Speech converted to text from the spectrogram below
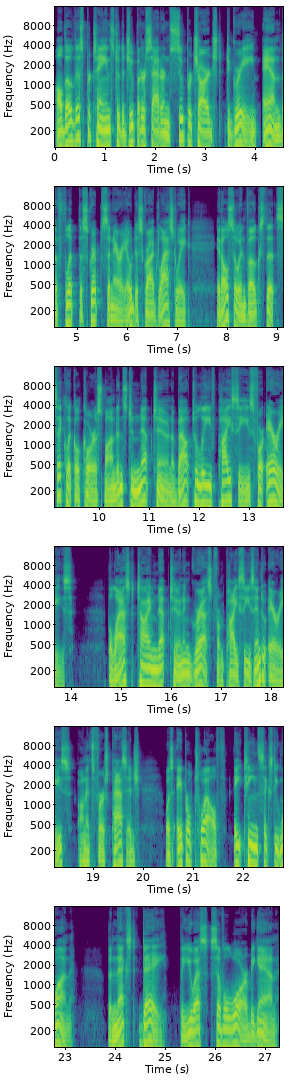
Although this pertains to the Jupiter Saturn supercharged degree and the flip the script scenario described last week, it also invokes the cyclical correspondence to Neptune about to leave Pisces for Aries. The last time Neptune ingressed from Pisces into Aries on its first passage was April 12, 1861. The next day, the U.S. Civil War began.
